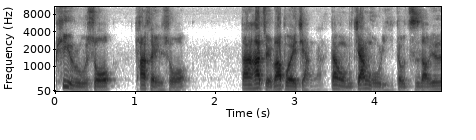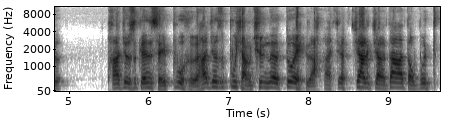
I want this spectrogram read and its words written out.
譬如说，他可以说，当然他嘴巴不会讲啊，但我们江湖里都知道，就是他就是跟谁不和，他就是不想去那队啦。就这样讲，大家懂不懂？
